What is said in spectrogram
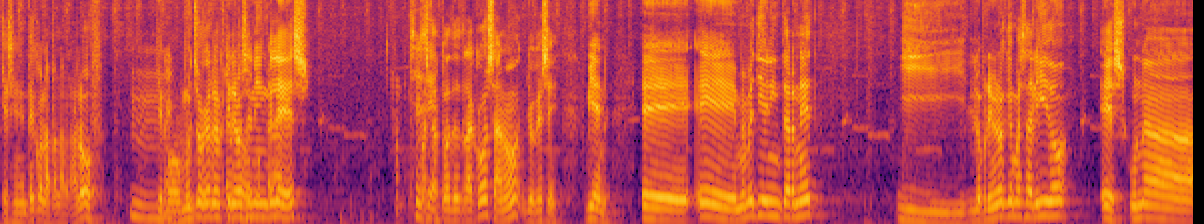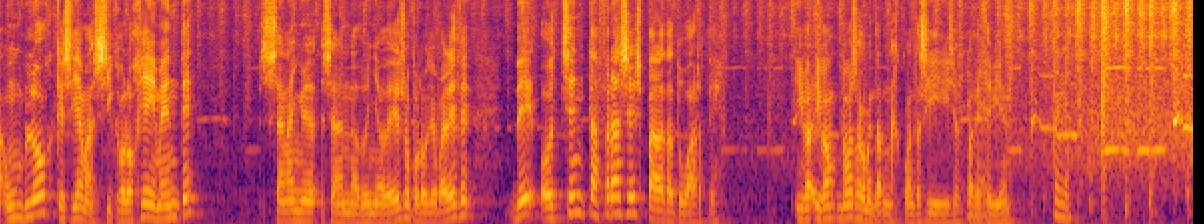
que se con la palabra love. Mm, que por mucho que lo escribas en inglés, Sí, pues sí. tatúate otra cosa, ¿no? Yo qué sé. Bien, eh, eh, me he metido en internet y lo primero que me ha salido es una, un blog que se llama Psicología y Mente. Se han, año- se han adueñado de eso, por lo que parece. De 80 frases para tatuarte. Y, va- y va- vamos a comentar unas cuantas si, si os parece bien. Venga. Bien.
